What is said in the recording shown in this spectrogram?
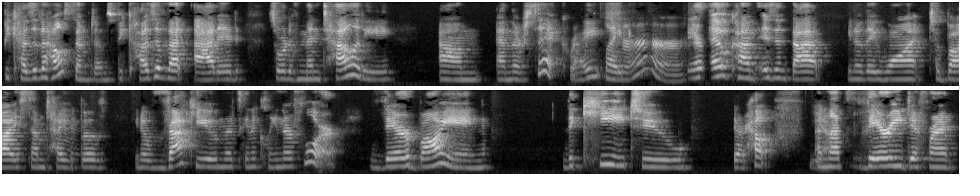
because of the health symptoms because of that added sort of mentality um, and they're sick right like sure. their outcome isn't that you know they want to buy some type of you know vacuum that's going to clean their floor they're buying the key to their health yeah. and that's very different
